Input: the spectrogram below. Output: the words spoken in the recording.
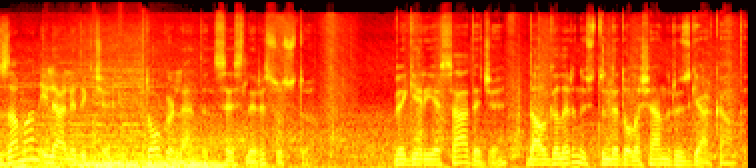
Zaman ilerledikçe Doggerland'ın sesleri sustu ve geriye sadece dalgaların üstünde dolaşan rüzgar kaldı.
